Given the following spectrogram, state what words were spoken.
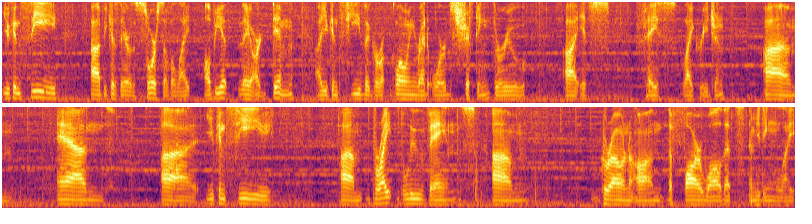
You can see, uh, because they are the source of a light, albeit they are dim, uh, you can see the gr- glowing red orbs shifting through uh, its face like region. um, and uh, you can see um, bright blue veins um, grown on the far wall that's emitting light.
